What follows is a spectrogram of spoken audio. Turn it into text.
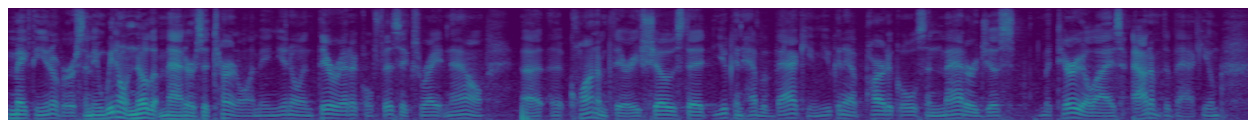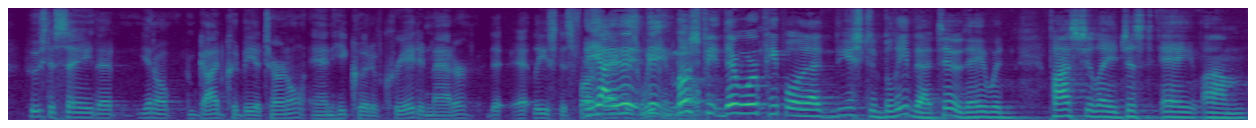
make the universe? I mean, we don't know that matter is eternal. I mean, you know, in theoretical physics right now, uh, uh, quantum theory shows that you can have a vacuum. You can have particles and matter just materialize out of the vacuum. Who's to say that you know God could be eternal and He could have created matter, that, at least as far yeah, back they, as we they- can most go? pe- there were people that used to believe that too. They would postulate just a um,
